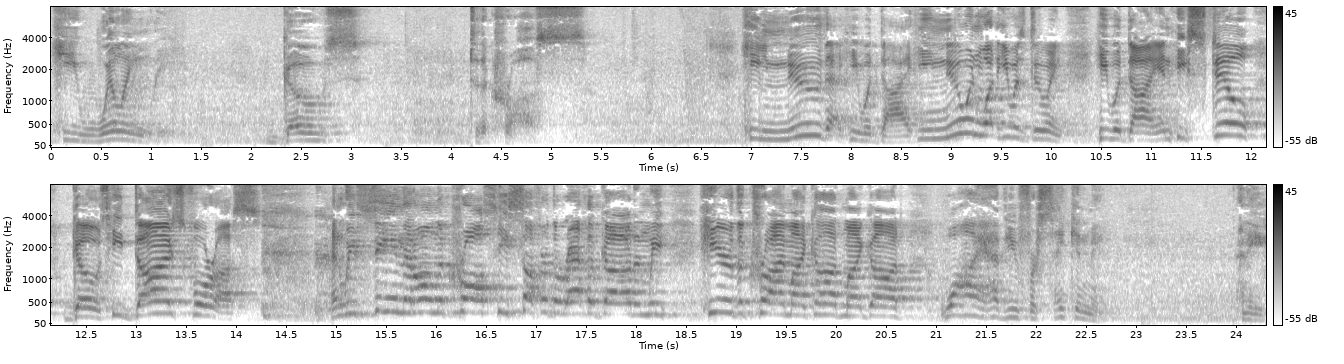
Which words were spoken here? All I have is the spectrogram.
he willingly goes to the cross. He knew that he would die. He knew in what he was doing he would die, and he still goes. He dies for us. And we've seen that on the cross he suffered the wrath of God, and we hear the cry, My God, my God, why have you forsaken me? And he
